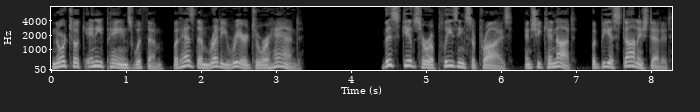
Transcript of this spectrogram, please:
nor took any pains with them, but has them ready reared to her hand. This gives her a pleasing surprise, and she cannot but be astonished at it,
